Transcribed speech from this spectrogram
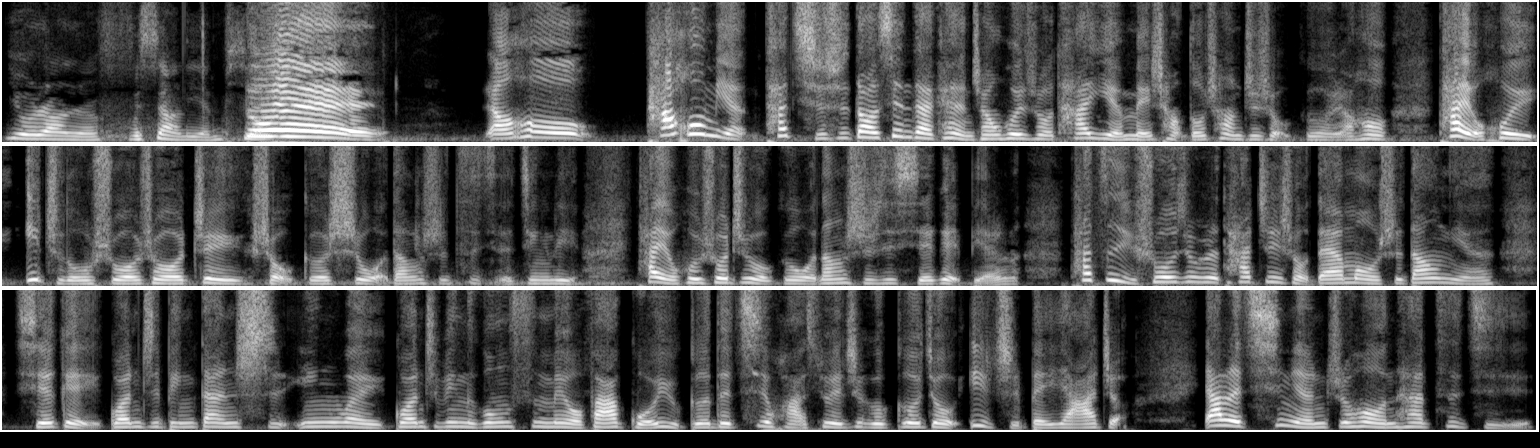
又让人浮想联翩。对，然后他后面他其实到现在开演唱会的时候，他也每场都唱这首歌，然后他也会一直都说说这首歌是我当时自己的经历，他也会说这首歌我当时是写给别人的。他自己说就是他这首 demo 是当年写给关之斌，但是因为关之斌的公司没有发国语歌的计划，所以这个歌就一直被压着，压了七年之后，他自己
